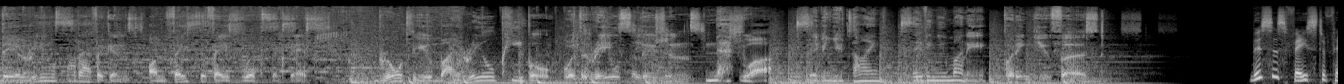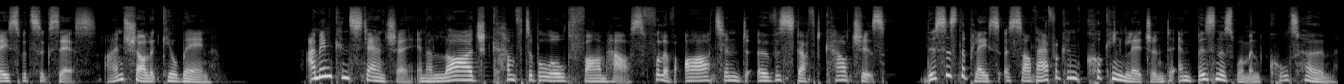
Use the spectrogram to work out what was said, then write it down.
They're real South Africans on Face to Face with Success. Brought to you by real people with real solutions. Nashua, saving you time, saving you money, putting you first. This is Face to Face with Success. I'm Charlotte Kilbane. I'm in Constantia in a large, comfortable old farmhouse full of art and overstuffed couches. This is the place a South African cooking legend and businesswoman calls home.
